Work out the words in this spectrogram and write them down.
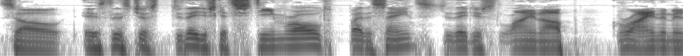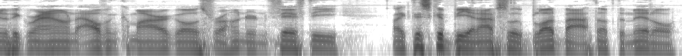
So is this just, do they just get steamrolled by the Saints? Do they just line up, grind them into the ground? Alvin Kamara goes for 150. Like this could be an absolute bloodbath up the middle.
